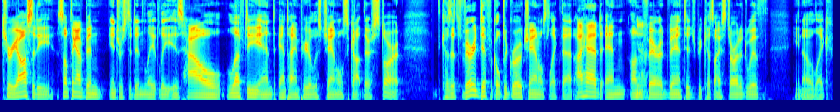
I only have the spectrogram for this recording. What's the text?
curiosity, something I've been interested in lately is how lefty and anti-imperialist channels got their start because it's very difficult to grow channels like that. I had an unfair yeah. advantage because I started with you know, like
